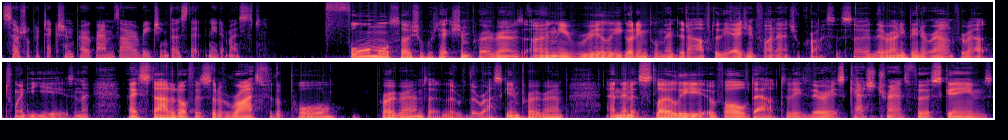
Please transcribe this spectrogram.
social protection programs are reaching those that need it most? Formal social protection programs only really got implemented after the Asian financial crisis. So they've only been around for about 20 years. And they, they started off as sort of rice for the poor programs, the, the Raskin program, and then it slowly evolved out to these various cash transfer schemes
